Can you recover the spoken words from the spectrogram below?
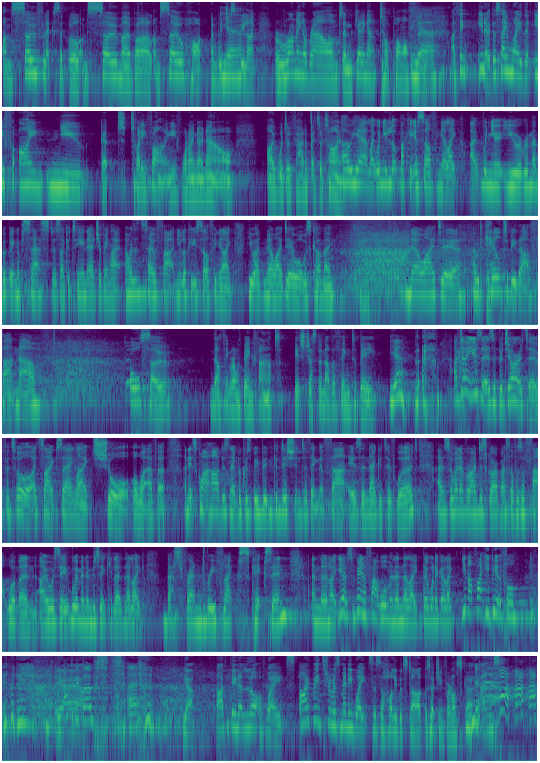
I'm so flexible, I'm so mobile, I'm so hot, and we'd just be like running around and getting our top off. Yeah. And I think, you know, the same way that if I knew at 25 what I know now, I would have had a better time. Oh yeah, like when you look back at yourself and you're like, I, when you you remember being obsessed as like a teenager, being like, I wasn't so fat, and you look at yourself and you're like, you had no idea what was coming. no idea. I would kill to be that fat now. Also, nothing wrong with being fat. It's just another thing to be. Yeah, I don't use it as a pejorative at all. It's like saying like short or whatever, and it's quite hard, isn't it? Because we've been conditioned to think that fat is a negative word, and so whenever I describe myself as a fat woman, I always say women in particular, they're like best friend reflex kicks in, and they're like, yeah, so being a fat woman, and they're like, they want to go like, you're not fat, you're beautiful. yeah, I can be both. Uh, Yeah. I've been a lot of weights. I've been through as many weights as a Hollywood star searching for an Oscar. And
